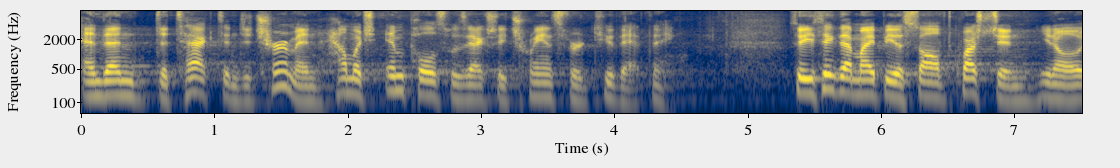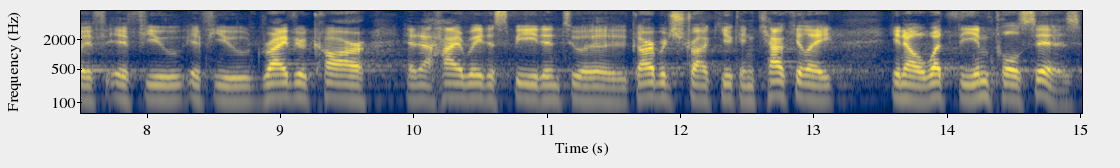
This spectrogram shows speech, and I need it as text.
and then detect and determine how much impulse was actually transferred to that thing. So you think that might be a solved question, you know, if, if, you, if you drive your car at a high rate of speed into a garbage truck, you can calculate, you know, what the impulse is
